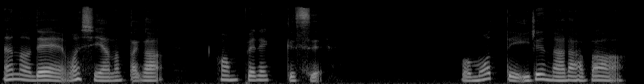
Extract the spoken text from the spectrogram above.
なのでもしあなたがコンプレックスを持っているならば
